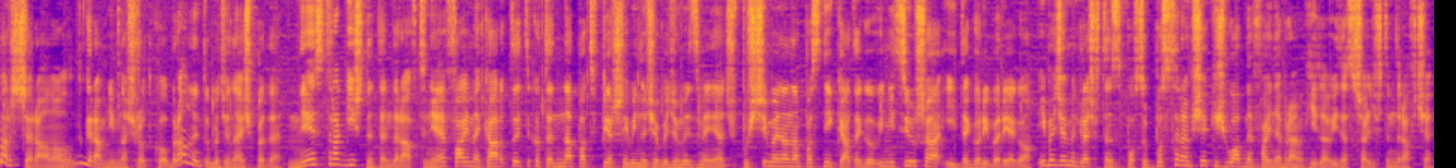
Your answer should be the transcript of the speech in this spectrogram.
Marszczerano, gram nim na środku obrony, tu będzie na SPD. Nie jest tragiczny ten draft, nie? Fajne karty, tylko ten napad w pierwszej minucie będziemy zmieniać. Wpuścimy na napastnika tego Viniciusza i tego Riberiego. I będziemy grać w ten sposób. Postaram się jakieś ładne, fajne bramki dla widza strzelić w tym drafcie.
